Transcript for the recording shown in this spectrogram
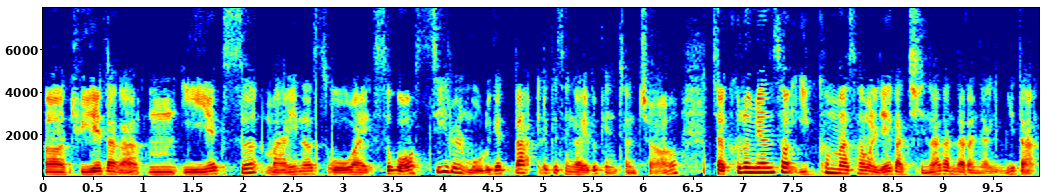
어, 뒤에다가 음, 2x-5y 쓰고 c를 모르겠다 이렇게 생각해도 괜찮죠. 자, 그러면서 2,3을 얘가 지나간다는 이야기입니다.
